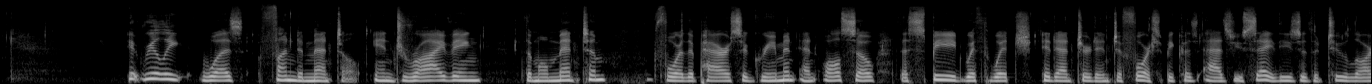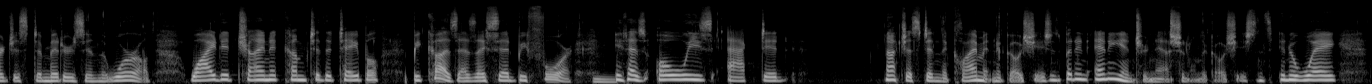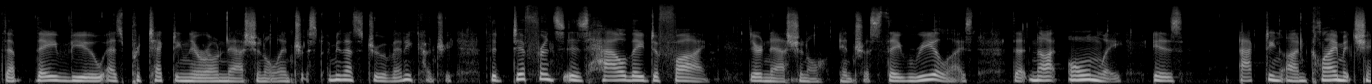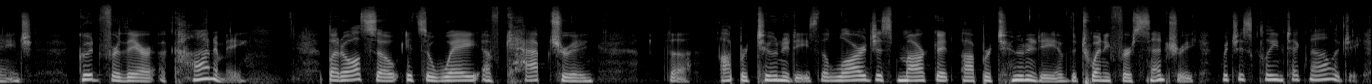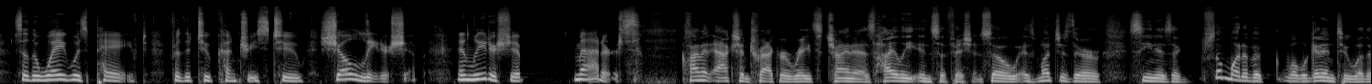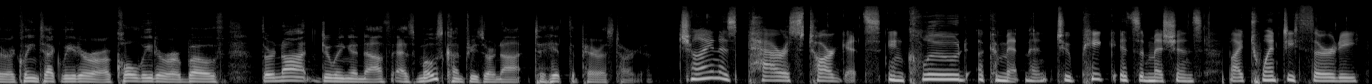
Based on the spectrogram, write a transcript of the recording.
it really was fundamental in driving the momentum for the Paris Agreement and also the speed with which it entered into force. Because, as you say, these are the two largest emitters in the world. Why did China come to the table? Because, as I said before, mm. it has always acted not just in the climate negotiations, but in any international negotiations, in a way that they view as protecting their own national interest. I mean, that's true of any country. The difference is how they define their national interests. They realize that not only is acting on climate change good for their economy, but also it's a way of capturing the opportunities, the largest market opportunity of the 21st century, which is clean technology. So the way was paved for the two countries to show leadership, and leadership matters. Climate Action Tracker rates China as highly insufficient. So, as much as they're seen as a somewhat of a, well, we'll get into whether a clean tech leader or a coal leader or both, they're not doing enough, as most countries are not, to hit the Paris target. China's Paris targets include a commitment to peak its emissions by 2030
